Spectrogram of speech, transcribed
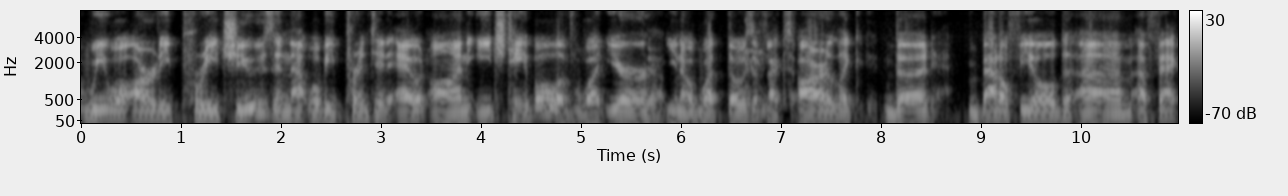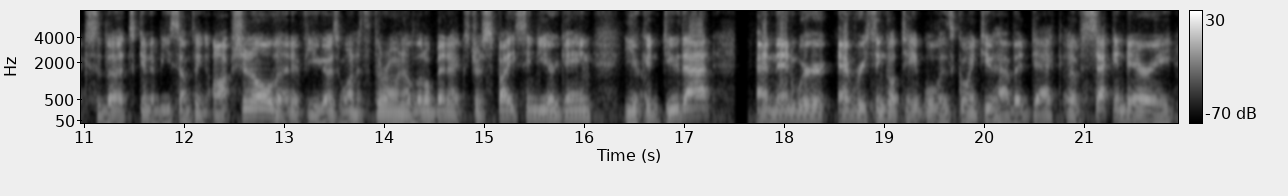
we will already pre-choose and that will be printed out on each table of what your Yeah. you know what those effects are. Like the battlefield um effects that's going to be something optional that if you guys want to throw in a little bit extra spice into your game you can do that. And then we're every single table is going to have a deck of secondary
